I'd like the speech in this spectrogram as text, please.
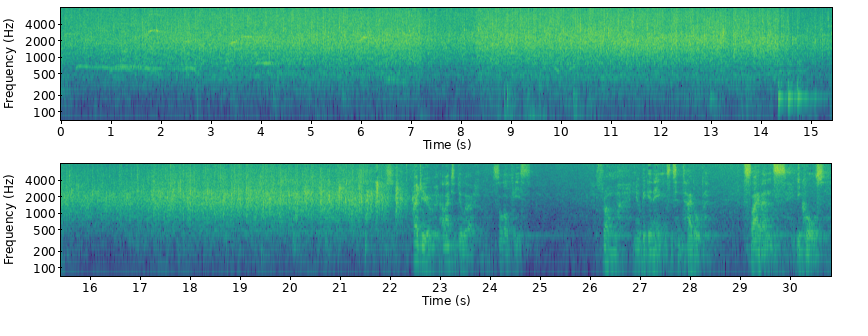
Thank you. I'd like to do a solo piece from New Beginnings. It's entitled Silence Equals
